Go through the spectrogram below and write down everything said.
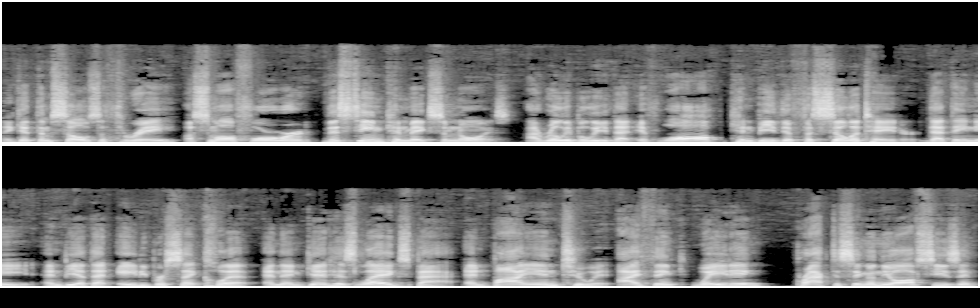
They get themselves a three, a small forward. This team can make some noise. I really believe that if Wall can be the facilitator that they need and be at that 80% clip and then get his legs back and buy into it, I think waiting, practicing in the offseason,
